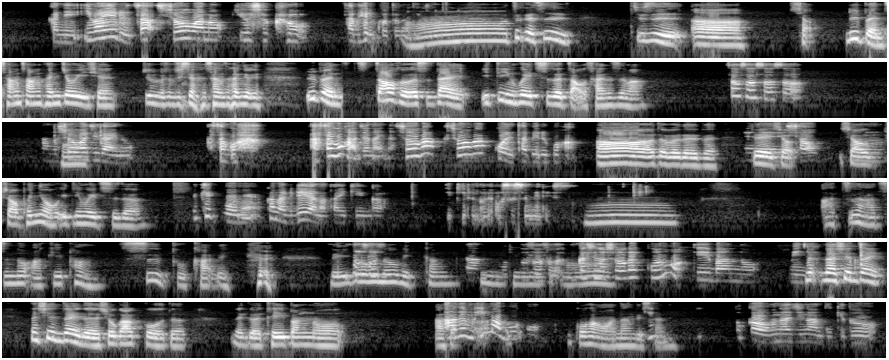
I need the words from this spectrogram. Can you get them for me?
がね、いわゆるザ昭和の給食を哦，这个是就是呃，小日本常常很久以前，就不是不是常常很久以前，日本昭和时代一定会吃的早餐是吗？そうそうそうそう。昭和時代の朝ごはん、朝ごはんじゃないな。小学小学校で食べるごはん。ああ、对对对对对，小小小朋友一定会吃的。結構呢，かなりレアな体験が。できるのでおすすめです。うん。熱々の揚げパン、スープカレー、冷凍のみかん。そうそうそう。昔の小学校の定番のメニュー。那那现在那现在的小学校的那个定番のあでも今もご飯は何ですかね。とかは同じなんだけど、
